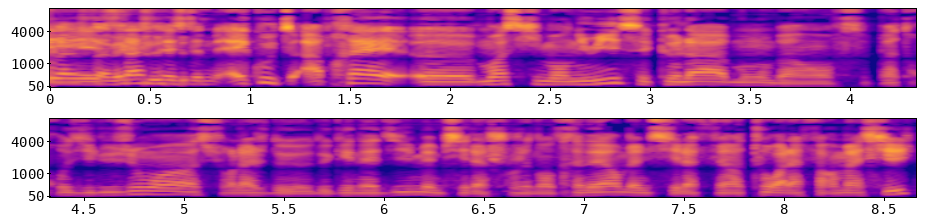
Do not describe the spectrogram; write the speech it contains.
place avec ça, les... c'est- c'est- écoute, après, euh, moi, ce qui m'ennuie, c'est que là, bon, ben, on fait pas trop d'illusions hein, sur l'âge de, de Gennady, même s'il a changé d'entraîneur, même s'il a fait un tour à la pharmacie,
